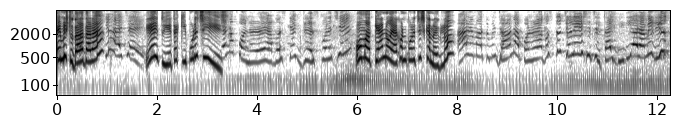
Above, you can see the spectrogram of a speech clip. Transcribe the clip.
এই মিষ্টু দাঁড়া দাঁড়া। কি হয়েছে এই তুই এটা কি পড়েছিস কেন পনেরোই আগস্টে ড্রেস পরেছি? ও মা কেন? এখন পড়েছিস কেন এগুলো? আরে মা তুমি জানো না পনেরোই আগস্ট তো চলে এসেছে তাই দিদি আর আমি রিলস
